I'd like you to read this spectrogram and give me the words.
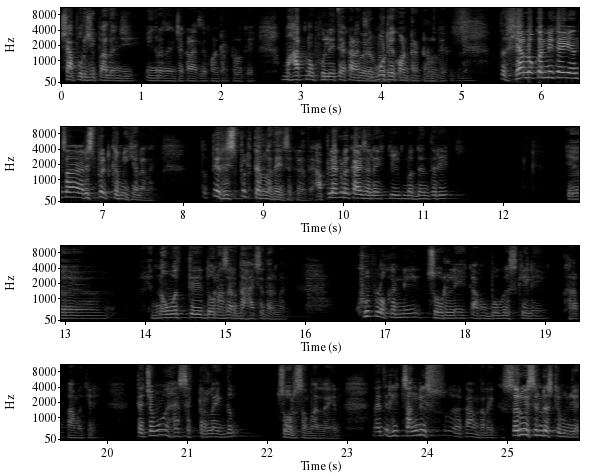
शापूरजी पालनजी इंग्रजांच्या काळातले कॉन्ट्रॅक्टर होते. महात्मा फुले त्या काळातले मोठे कॉन्ट्रॅक्टर होते. तर ह्या लोकांनी काही यांचा रिस्पेक्ट कमी केला नाही. तर ते रिस्पेक्ट त्यांना द्यायचं कळत आहे आपल्याकडे काय झालं की मध्यंतरी नव्वद ते दोन हजार दहाच्या दरम्यान खूप लोकांनी चोरले कामं बोगस केले खराब कामं केले. त्याच्यामुळे ह्या सेक्टरला एकदम चोर समजला गेला नाहीतर ही चांगली स- काय म्हणता एक सर्व्हिस इंडस्ट्री म्हणजे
